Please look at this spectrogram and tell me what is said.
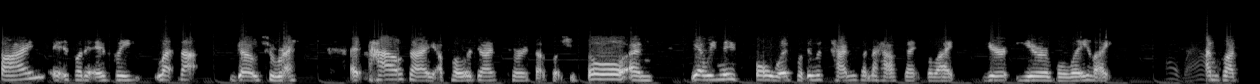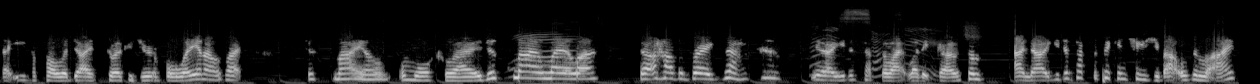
fine. It is what it is. We let that go to rest at the house. I apologised to her if that's what she thought. And yeah, we moved forward. But there was times when the housemates were like, "You're you're a bully." Like, Oh, wow. I'm glad that you've apologised to her because you're a bully. And I was like, just smile and walk away. Just smile, Layla. Don't have a breakdown. You know, you just have to like let it go. Some I know you just have to pick and choose your battles in life,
